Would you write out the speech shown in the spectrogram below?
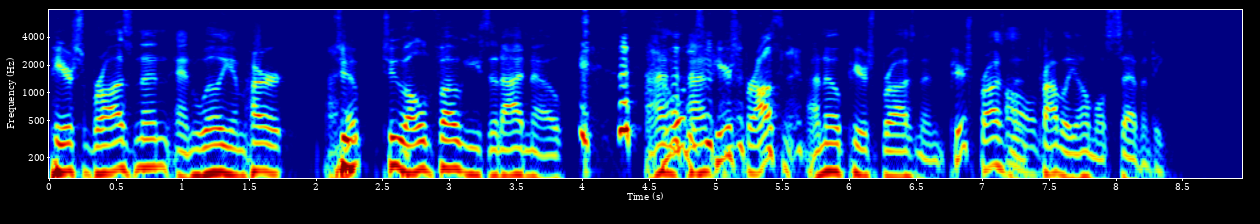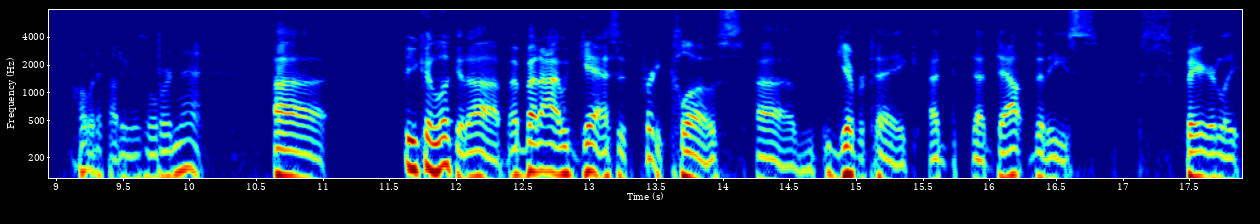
Pierce Brosnan and William Hurt. Two, two old fogies that I know. I, How old is I- Pierce Brosnan? I know Pierce Brosnan. Pierce Brosnan's Old. probably almost 70. I would have thought he was older than that. You can look it up, but I would guess it's pretty close, um, give or take. I, I doubt that he's fairly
